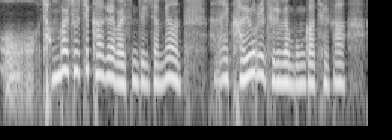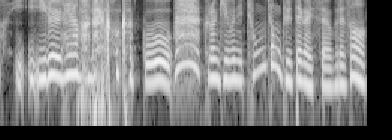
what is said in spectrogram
어, 정말 솔직하게 말씀드리자면, 사실 가요를 들으면 뭔가 제가 이, 이 일을 해야만 할 것 같고, 그런 기분이 종종 들 때가 있어요. 그래서,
